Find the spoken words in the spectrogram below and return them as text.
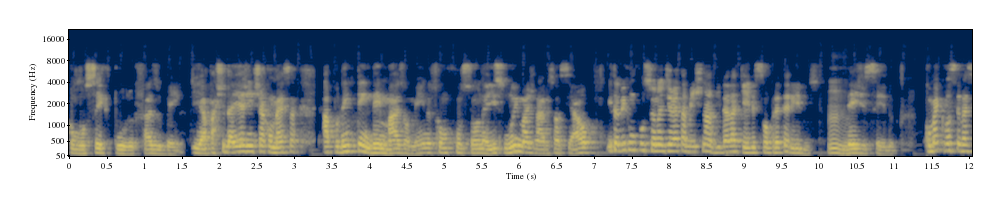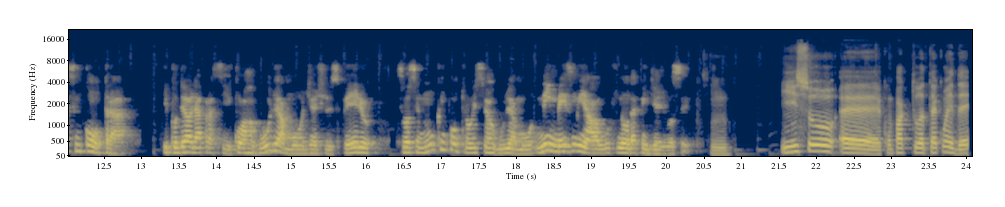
Como um ser puro que faz o bem. E a partir daí a gente já começa a poder entender mais ou menos como funciona isso no imaginário social e também como funciona diretamente na vida daqueles que são preteridos uhum. desde cedo. Como é que você vai se encontrar e poder olhar para si com orgulho e amor diante do espelho se você nunca encontrou esse orgulho e amor, nem mesmo em algo que não dependia de você. Sim. E isso é, compactua até com a ideia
